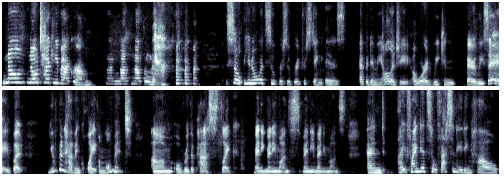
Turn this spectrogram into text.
no, no techie background, not, nothing there. so, you know what's super, super interesting is epidemiology, a word we can barely say, but you've been having quite a moment um, over the past like many, many months, many, many months. And I find it so fascinating how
